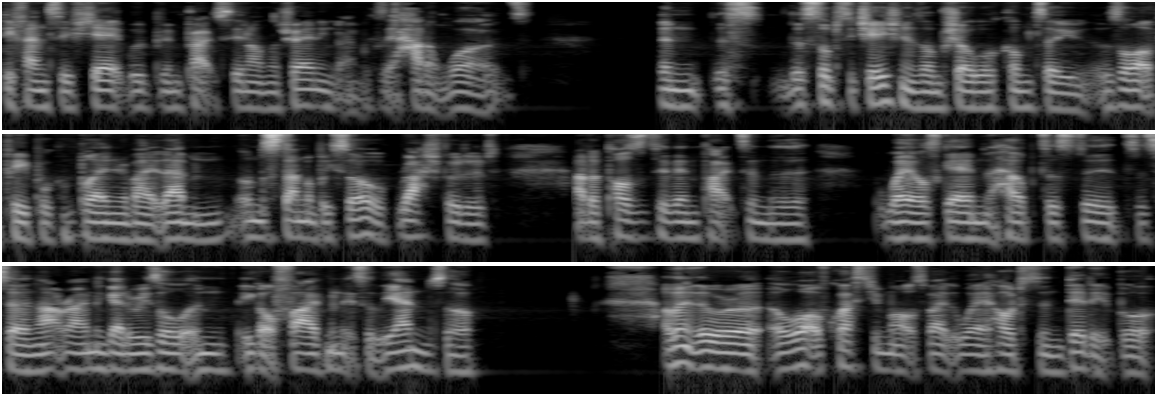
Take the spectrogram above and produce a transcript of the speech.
defensive shape we'd been practicing on the training ground because it hadn't worked. And the, the substitutions, I'm sure we'll come to. There was a lot of people complaining about them, and understandably so. Rashford had had a positive impact in the Wales game that helped us to, to turn that round and get a result, and he got five minutes at the end. So I think there were a, a lot of question marks about the way Hodgson did it, but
